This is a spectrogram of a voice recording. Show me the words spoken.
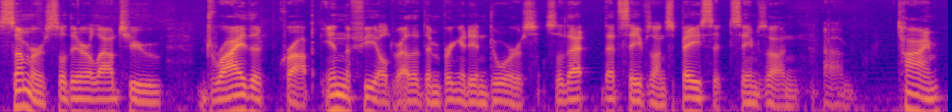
summers, so they're allowed to dry the crop in the field rather than bring it indoors. So that, that saves on space, it saves on um, time.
